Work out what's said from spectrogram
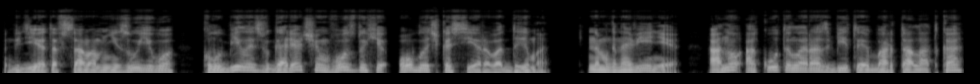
Где-то в самом низу его клубилось в горячем воздухе облачко серого дыма. На мгновение оно окутало разбитые борта лотка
